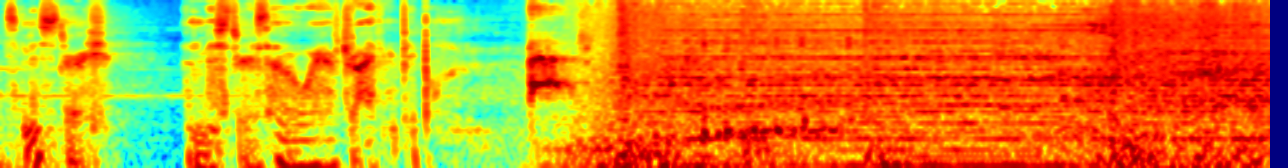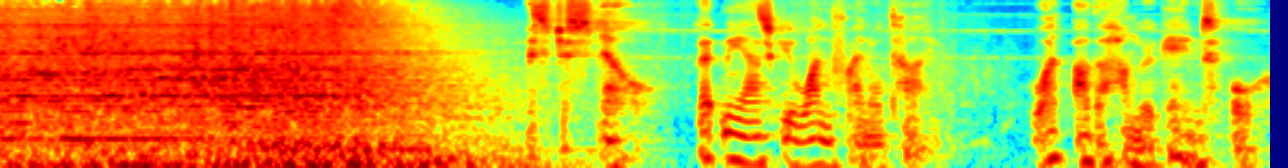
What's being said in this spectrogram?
It's a mystery. And mysteries have a way of driving people mad. Mr. Snow, let me ask you one final time. What are the Hunger Games for?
